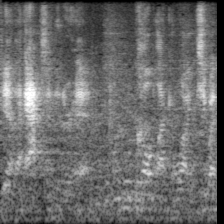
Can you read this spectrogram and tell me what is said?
She had a hatchet in her head. It was all black and white. She went,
